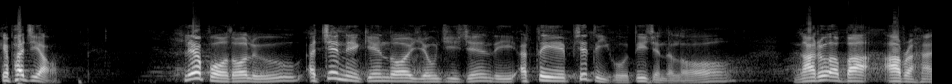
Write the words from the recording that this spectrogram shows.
ကဲဖတ်ကြည့်အောင်လျက်ပေါ်သောလူအကျင့်နှင့်ကင်းသောယုံကြည်ခြင်းသည်အသေးဖြစ်သည်ကိုသိကျင်သလောငါတို့အဘအာဗြဟံ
